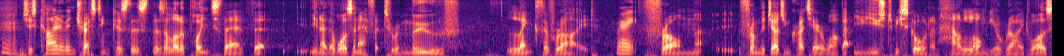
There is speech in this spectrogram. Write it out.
Hmm. Which is kind of interesting because there's there's a lot of points there that you know there was an effort to remove length of ride Right. from from the judging criteria a while back, you used to be scored on how long your ride was,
